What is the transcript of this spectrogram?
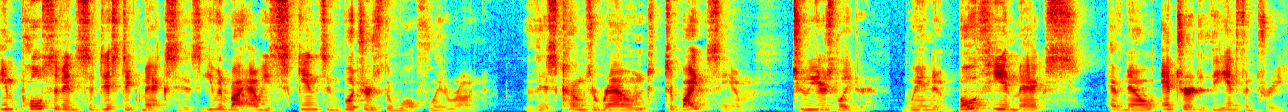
impulsive and sadistic Max is, even by how he skins and butchers the wolf later on. This comes around to bite Sam two years later, when both he and Max have now entered the infantry.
